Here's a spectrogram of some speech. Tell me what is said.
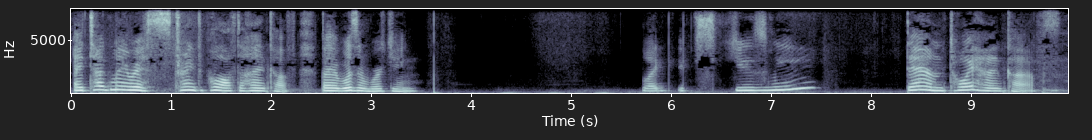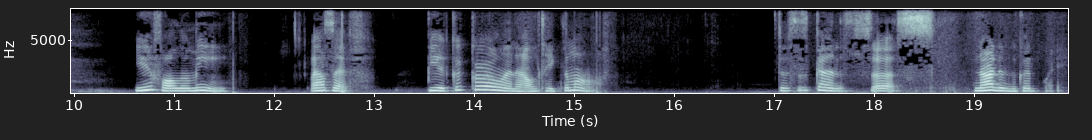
I tugged my wrists, trying to pull off the handcuff, but it wasn't working. Like, excuse me? Damn toy handcuffs. You follow me. As if. Be a good girl and I'll take them off. This is kind of sus. Not in a good way.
